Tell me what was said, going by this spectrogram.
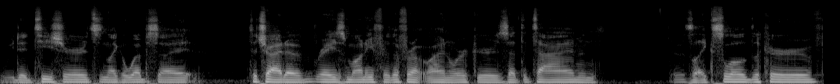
We did T-shirts and like a website to try to raise money for the frontline workers at the time, and it was like slow the curve.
